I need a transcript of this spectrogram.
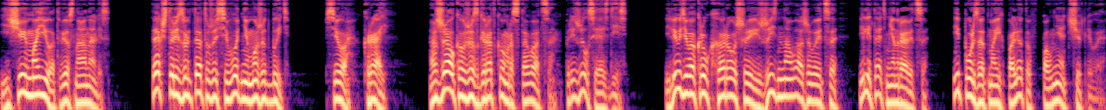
еще и мою отвез на анализ. Так что результат уже сегодня может быть. Все, край. А жалко уже с городком расставаться. Прижился я здесь. И люди вокруг хорошие, и жизнь налаживается, и летать мне нравится. И польза от моих полетов вполне отчетливая.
